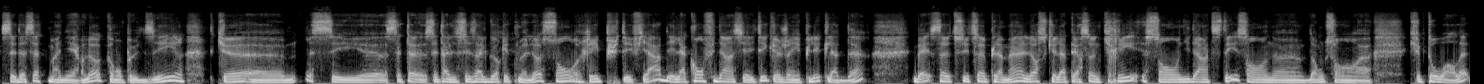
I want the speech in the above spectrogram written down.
c'est de cette manière-là qu'on peut dire que euh, ces, euh, ces algorithmes-là sont réputés fiables et la confidentialité que j'implique là-dedans, ben, c'est simplement lorsque la personne crée son identité, son euh, donc son crypto wallet,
